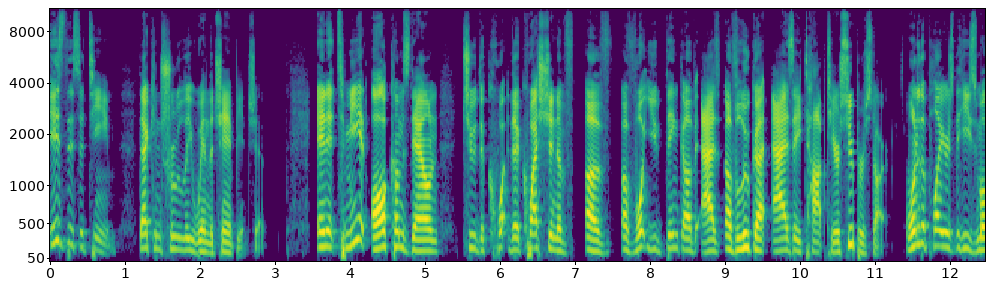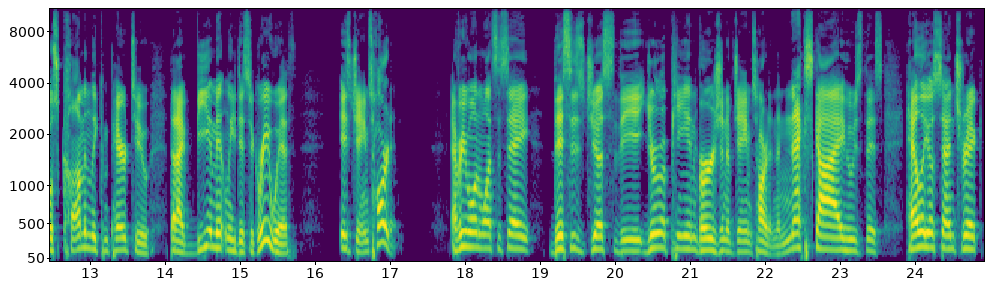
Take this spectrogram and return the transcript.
is this a team that can truly win the championship? And it, to me, it all comes down to the the question of of of what you think of as of Luka as a top tier superstar. One of the players that he's most commonly compared to that I vehemently disagree with is James Harden. Everyone wants to say this is just the European version of James Harden, the next guy who's this heliocentric,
